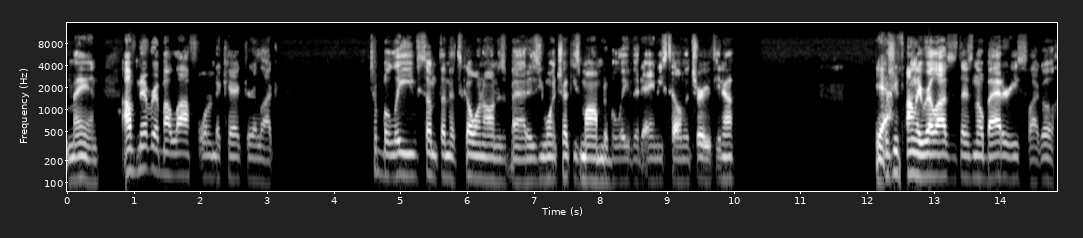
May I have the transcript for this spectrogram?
Man, I've never in my life wanted a character like to believe something that's going on as bad as you want Chucky's mom to believe that Andy's telling the truth. You know, Yeah, when she finally realizes there's no batteries, like, ugh.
